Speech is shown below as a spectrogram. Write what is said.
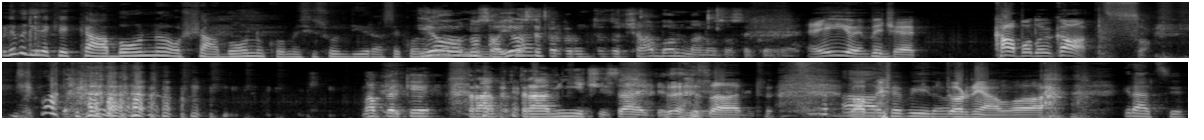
e devo dire che Cabon o Shabon, come si suol dire a seconda io non so io l'ho sempre pronunciato Chabon ma non so se è corretto E io invece capo del cazzo. ma perché tra, tra amici sai che esatto. Ah, Vabbè, ho capito. torniamo a... Grazie.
